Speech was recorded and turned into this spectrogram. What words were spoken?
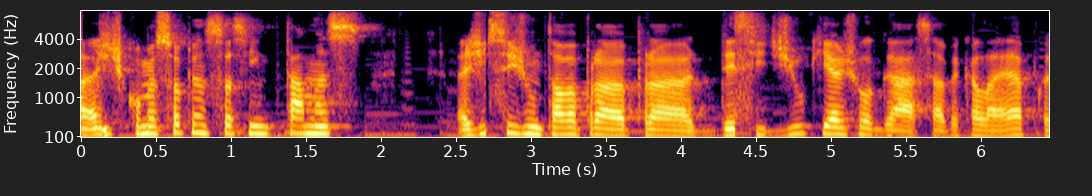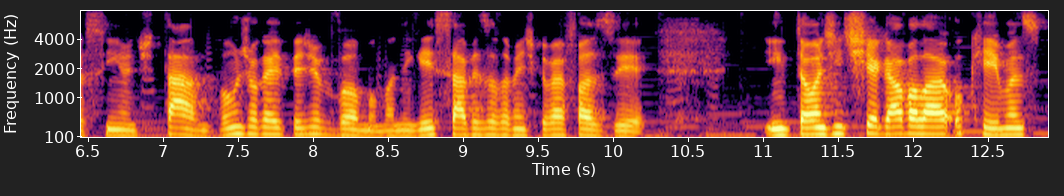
a gente começou a pensar assim, tá, mas a gente se juntava para decidir o que ia jogar, sabe? Aquela época assim, onde tá, vamos jogar RPG, vamos, mas ninguém sabe exatamente o que vai fazer. Então a gente chegava lá, ok, mas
